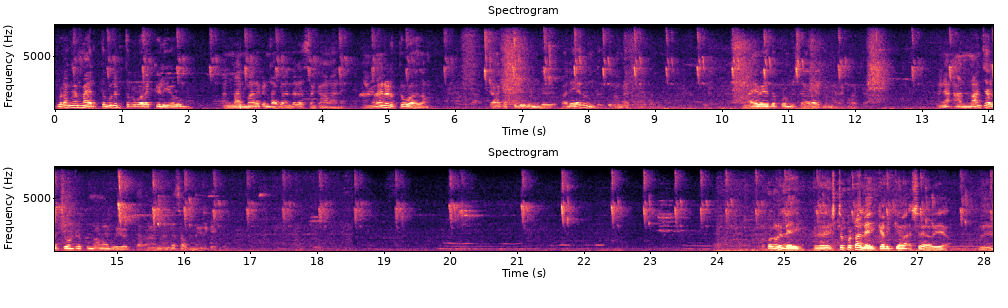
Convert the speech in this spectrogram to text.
ഇവിടെ അങ്ങനെ മരത്തുമ്പോൾ എടുത്തപ്പോൾ കുറേ കിളികളും അണ്ണാന്മാരൊക്കെ ഉണ്ടാക്കാൻ നല്ല രസം കാണാൻ അങ്ങനെ അങ്ങനെ എടുത്തു പോയതാണ്. കാക്കച്ചൂരുണ്ട് പലതുണ്ട് ആ മരത്തിൽ മഴ പെയ്തപ്പോൾ നിഷാറായിരുന്നു മരങ്ങളൊക്കെ. അങ്ങനെ അണ്ണാൻ ചലിച്ചുകൊണ്ടിരിക്കുമ്പോഴാണ് ആ വീഡിയോ എടുത്തത്. അതാണ് അണ്ണന്റെ സൗണ്ട് ഇങ്ങനെ കേൾക്കുന്നത്. അപ്പോൾ നിങ്ങൾ ലൈക്ക് ഇഷ്ടപ്പെട്ടാൽ ലൈക്ക് അടിക്കുക ഷെയർ ചെയ്യുക?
